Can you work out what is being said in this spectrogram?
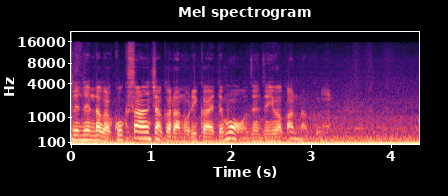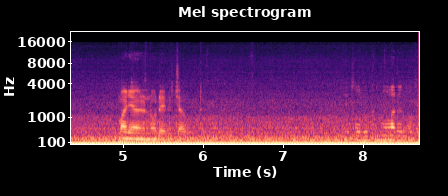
全然だから国産車から乗り換えても全然違和感なくマニュアル乗れるちゃうというでトルクもあるので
